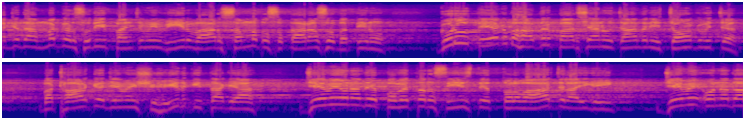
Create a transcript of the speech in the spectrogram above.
ਅੱਜ ਦਾ ਮੱਘਰ ਸੁਦੀ ਪੰਚਮੀ ਵੀਰਵਾਰ ਸੰਮਤ 1732 ਨੂੰ ਗੁਰੂ ਤੇਗ ਬਹਾਦਰ ਪਾਤਸ਼ਾਹ ਨੂੰ ਚਾਂਦਨੀ ਚੌਂਕ ਵਿੱਚ ਬਿਠਾਲ ਕੇ ਜਿਵੇਂ ਸ਼ਹੀਦ ਕੀਤਾ ਗਿਆ, ਜਿਵੇਂ ਉਹਨਾਂ ਦੇ ਪਵਿੱਤਰ ਸੀਸ ਤੇ ਤਲਵਾਰ ਚਲਾਈ ਗਈ, ਜਿਵੇਂ ਉਹਨਾਂ ਦਾ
